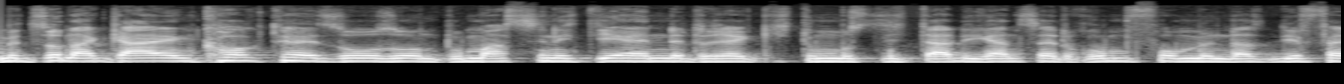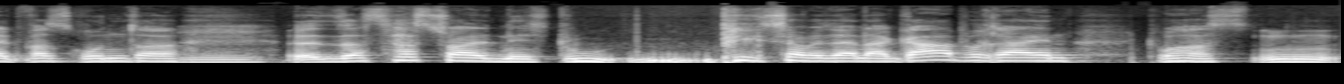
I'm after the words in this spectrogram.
Mit so einer geilen Cocktailsoße und du machst dir nicht die Hände dreckig, du musst nicht da die ganze Zeit rumfummeln, dass, dir fällt was runter. Mhm. Äh, Das hast du halt nicht. Du piekst da mit deiner Gabel rein, du hast ein,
